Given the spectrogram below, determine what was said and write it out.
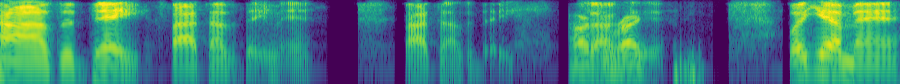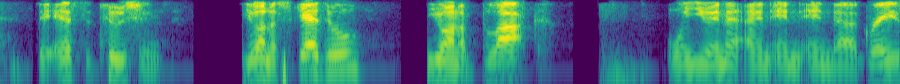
times a day. Five times a day, man. Five times a day. Hard Sounds to write. good. But yeah, man, the institution. You on a schedule? You on a block? When you in in in, in uh, grade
